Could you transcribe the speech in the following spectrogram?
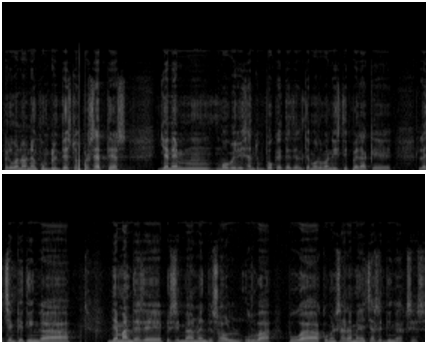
però bueno, anem complint aquests preceptes i anem mobilitzant un poquet del tema urbanístic per a que la gent que tinga demandes de, principalment de sol urbà puga començar a manejar-se i tingui accés.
